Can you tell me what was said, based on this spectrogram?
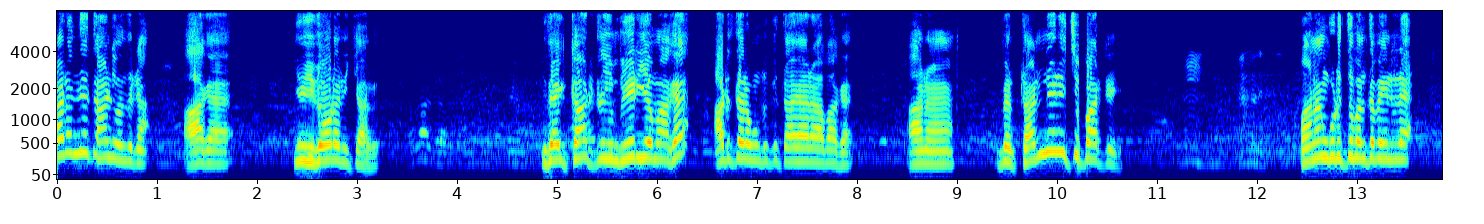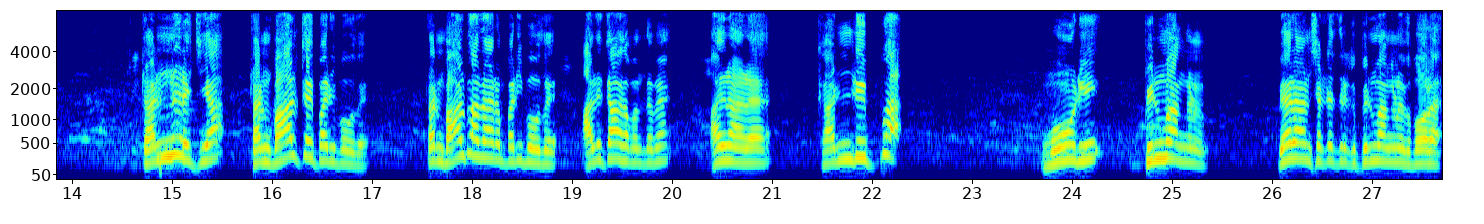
நடந்தே தாண்டி வந்துட்டான். ஆக இது இதோடு நிற்காது இதை காட்டிலையும் வீரியமாக அடுத்த ரவுண்டுக்கு தயாராவாங்க ஆனால் இவன் தன்னெழுச்சி பாட்டு. பணம் கொடுத்து வந்தவன் இல்லை. தன்னெழுச்சியாக தன் வாழ்க்கை பறி போகுது. தன் வாழ்வாதாரம் பறி போகுது. அதுக்காக வந்தவன். அதனால் கண்டிப்பாக மோடி பின்வாங்கணும். வேளாண் சட்டத்திற்கு பின்வாங்கினது போல.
